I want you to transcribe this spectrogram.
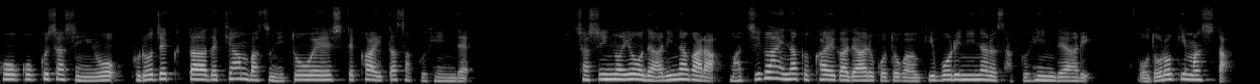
広告写真をプロジェクターでキャンバスに投影して描いた作品で、写真のようでありながら間違いなく絵画であることが浮き彫りになる作品であり、驚きました。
